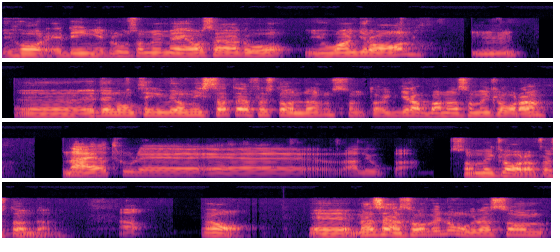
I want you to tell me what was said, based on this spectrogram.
Vi har Eddie Ingebro som är med oss här då, Johan Gran. Mm. Eh, är det någonting vi har missat där för stunden, som av grabbarna som är klara? Nej, jag tror det är allihopa. Som är klara för stunden? Ja. Ja. Eh, men sen så har vi några som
